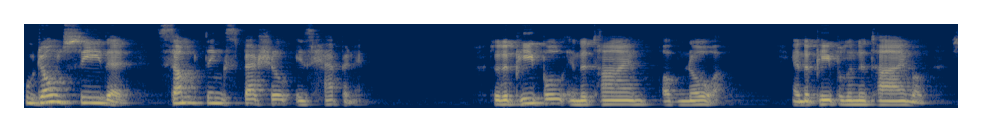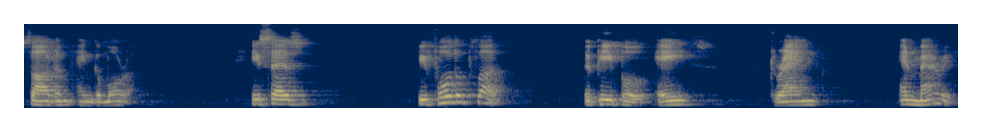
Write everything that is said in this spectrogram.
who don't see that something special is happening to the people in the time of Noah and the people in the time of Sodom and Gomorrah. He says, Before the flood, the people ate, drank, and married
